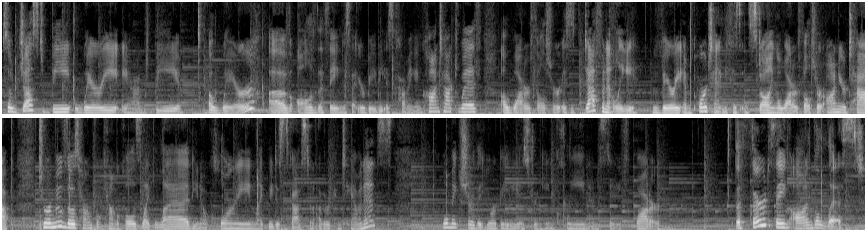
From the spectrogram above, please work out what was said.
So just be wary and be aware of all of the things that your baby is coming in contact with. A water filter is definitely very important because installing a water filter on your tap to remove those harmful chemicals like lead, you know, chlorine, like we discussed, and other contaminants will make sure that your baby is drinking clean and safe water. The third thing on the list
